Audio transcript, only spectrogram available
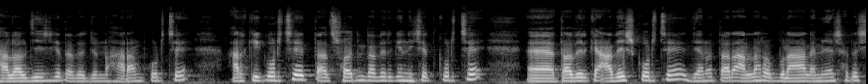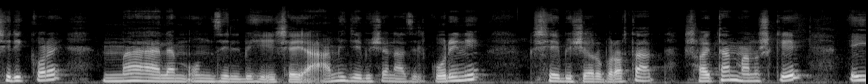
হালাল জিনিসকে তাদের জন্য হারাম করছে। আর কি করছে? তার শয়তান তাদেরকে নিষেধ করছে তাদেরকে আদেশ করছে যেন তারা আল্লাহ রব্বুল আলমিনের সাথে শিরিক করে। মা উনজিল বিহি সেই আমি যে বিষয় নাজিল করিনি সেই বিষয়ের উপর। অর্থাৎ শয়তান মানুষকে এই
